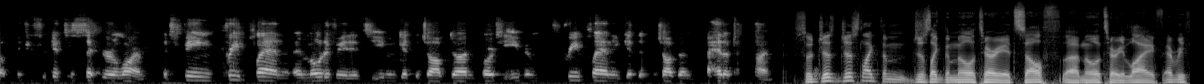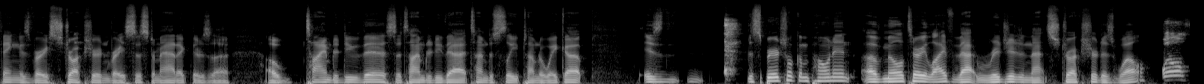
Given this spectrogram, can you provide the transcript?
up, if you forget to set your alarm. It's being pre planned and motivated to even get the job done or to even pre plan and get the job done ahead of time. So just just like the just like the military itself, uh, military life, everything is very structured and very systematic. There's a a time to do this, a time to do that, time to sleep, time to wake up. Is the spiritual component of military life that rigid and that structured as well? Well,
